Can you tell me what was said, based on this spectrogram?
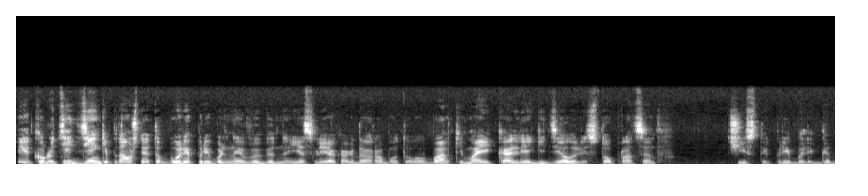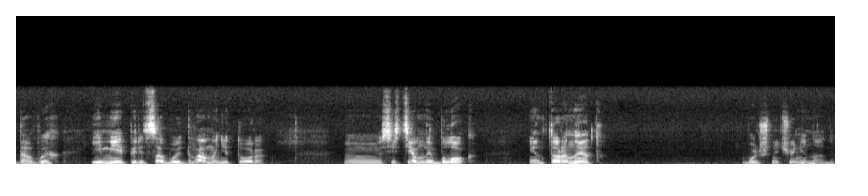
и крутить деньги, потому что это более прибыльно и выгодно. Если я когда работал в банке, мои коллеги делали 100% чистой прибыли годовых, имея перед собой два монитора, э, системный блок, интернет, больше ничего не надо.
